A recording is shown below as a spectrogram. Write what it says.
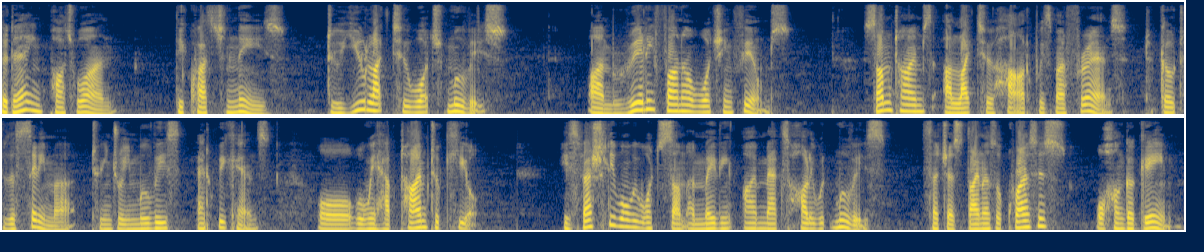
Today in part 1 the question is do you like to watch movies? I'm really fond of watching films. Sometimes I like to out with my friends to go to the cinema to enjoy movies at weekends or when we have time to kill. Especially when we watch some amazing IMAX Hollywood movies such as Dinosaur Crisis or Hunger Game.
